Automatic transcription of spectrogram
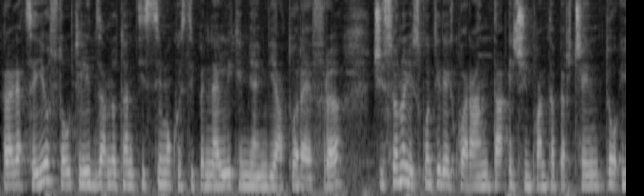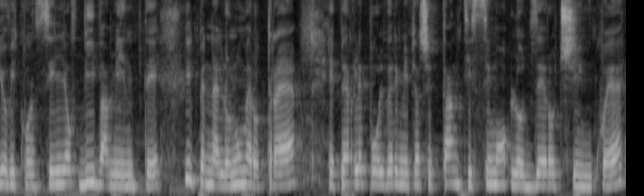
Ragazze io sto utilizzando tantissimo questi pennelli che mi ha inviato Refr, ci sono gli sconti del 40 e 50%, io vi consiglio vivamente il pennello numero 3 e per le polveri mi piace tantissimo lo 05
